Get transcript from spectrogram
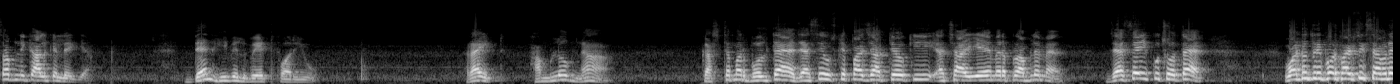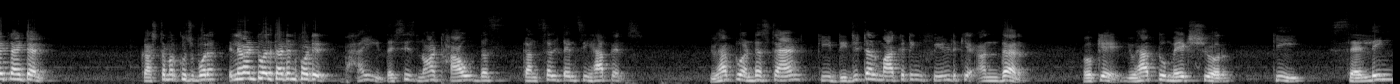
सब निकाल के ले गया। Then he will wait for you right हम लोग ना कस्टमर बोलता है, जैसे उसके पास जाते हो कि अच्छा ये है मेरा प्रॉब्लम है। जैसे ही कुछ होता है one two three four five six seven eight nine ten customer कुछ बोला इलेवन ट्वेल्व थर्टीन फोर्टीन भाई this is not how the consultancy happens you have to understand कि डिजिटल मार्केटिंग फ़ील्ड के अंदर okay you have to make sure कि selling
